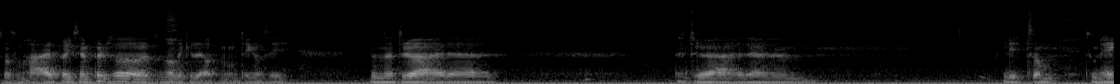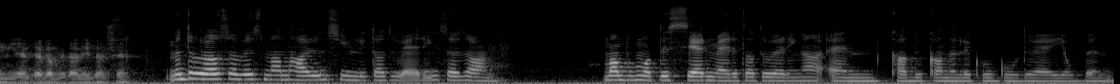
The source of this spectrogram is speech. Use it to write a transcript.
sånn som her, eksempel, så hadde ikke det hatt noen ting å si. Men jeg tror jeg er Det tror jeg er litt sånn som henger igjen fra gamle dager, kanskje. Men tror du også hvis man har en synlig tatovering, så er det sånn Man på en måte ser mer tatoveringa enn hva du kan, eller hvor god du er i jobben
